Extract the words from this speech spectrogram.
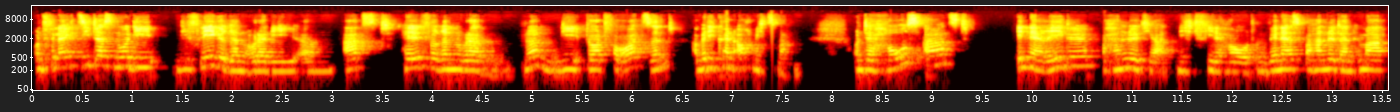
Und vielleicht sieht das nur die, die Pflegerin oder die ähm, Arzthelferin oder ne, die dort vor Ort sind, aber die können auch nichts machen. Und der Hausarzt in der Regel behandelt ja nicht viel Haut. Und wenn er es behandelt, dann immer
